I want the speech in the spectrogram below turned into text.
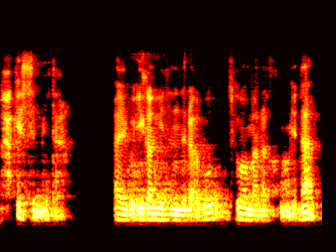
하겠습니다. 아이고 이 강의 듣느라고 수고 많았습니다.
